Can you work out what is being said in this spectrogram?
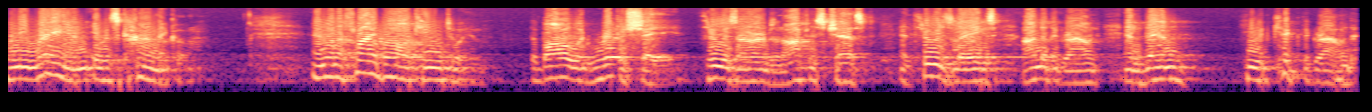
When he ran, it was comical. And when a fly ball came to him, the ball would ricochet through his arms and off his chest and through his legs onto the ground, and then he would kick the ground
